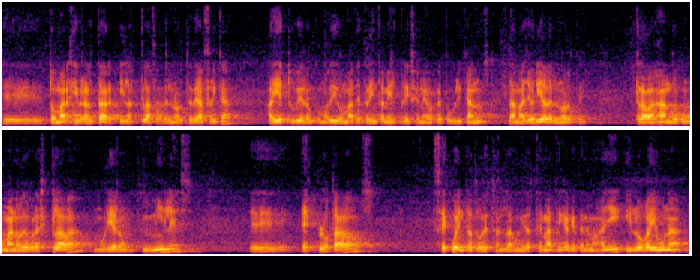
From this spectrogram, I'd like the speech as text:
eh, tomar Gibraltar y las plazas del norte de África. Ahí estuvieron, como digo, más de 30.000 prisioneros republicanos, la mayoría del norte, trabajando como mano de obra esclava, murieron miles, eh, explotados, se cuenta todo esto en la unidad temática que tenemos allí y luego hay una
